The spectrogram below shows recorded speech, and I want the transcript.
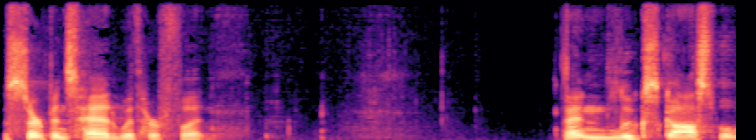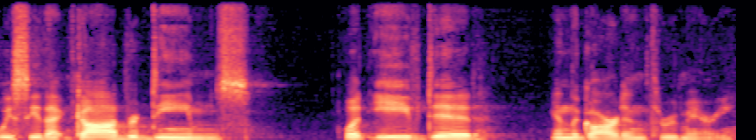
the serpent's head with her foot. that in Luke's gospel we see that God redeems what Eve did in the garden through Mary.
